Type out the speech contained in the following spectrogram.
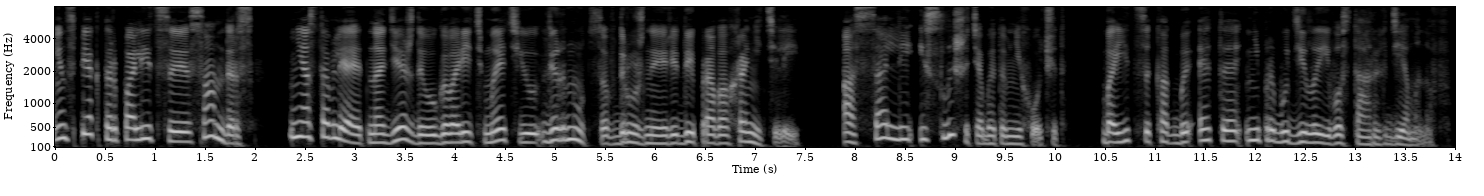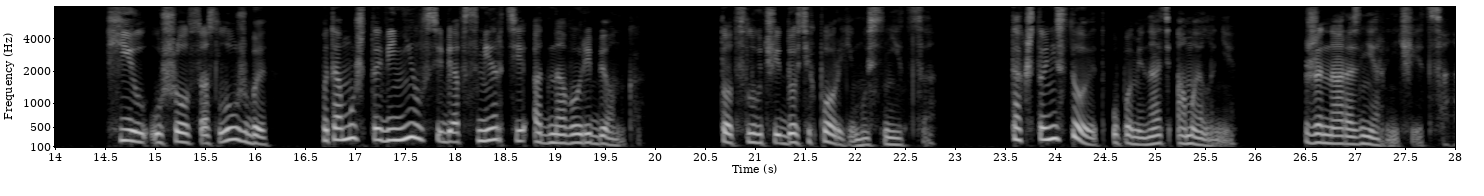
Инспектор полиции Сандерс не оставляет надежды уговорить Мэтью вернуться в дружные ряды правоохранителей, а Салли и слышать об этом не хочет, боится, как бы это не пробудило его старых демонов. Хилл ушел со службы, потому что винил себя в смерти одного ребенка. Тот случай до сих пор ему снится. Так что не стоит упоминать о Мелани. Жена разнервничается.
